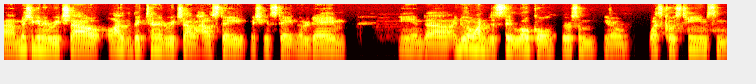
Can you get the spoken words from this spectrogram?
uh, Michigan had reached out. A lot of the Big Ten had reached out. Ohio State, Michigan State, Notre Dame, and uh, I knew I wanted to stay local. There were some you know West Coast teams, some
